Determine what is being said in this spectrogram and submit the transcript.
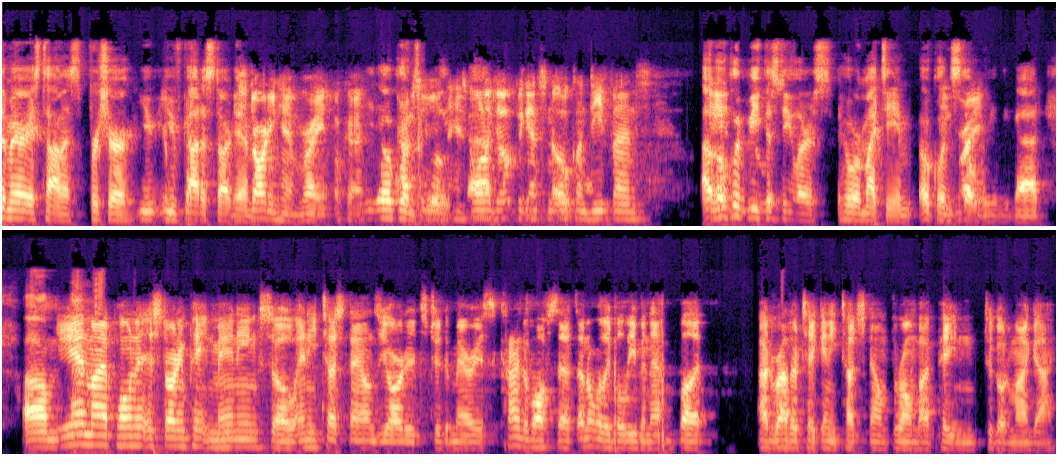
Demaryius Thomas for sure. You you've got to start him. Starting him, right? Okay. Oakland's Absolutely. really He's going to go up against an Oakland defense Uh, Oakland beat the Steelers, who are my team. Oakland's still Right. really bad. Um, And my opponent is starting Peyton Manning, so any touchdowns, yardage to Demaryius kind of offsets. I don't really believe in that, but I'd rather take any touchdown thrown by Peyton to go to my guy.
